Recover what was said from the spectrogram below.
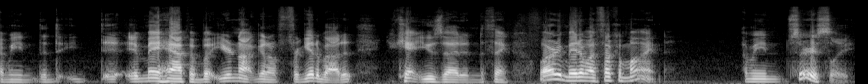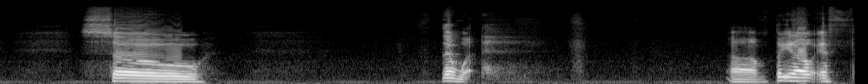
I mean, the, it may happen, but you're not gonna forget about it. You can't use that in the thing. Well, I already made up my fucking mind. I mean, seriously. So then what? Um, but you know, if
